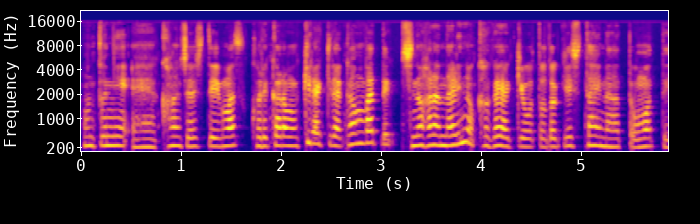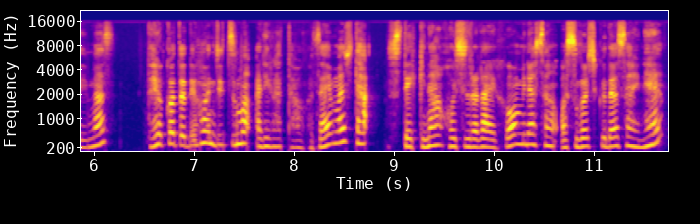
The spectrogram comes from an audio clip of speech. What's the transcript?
本当に、えー感謝しています。これからもキラキラ頑張って、篠原なりの輝きをお届けしたいなと思っています。ということで本日もありがとうございました。素敵な星空ライフを皆さんお過ごしくださいね。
